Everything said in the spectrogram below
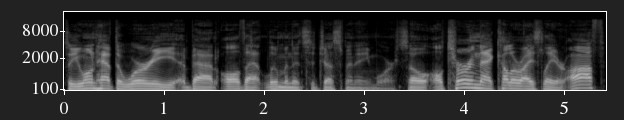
So you won't have to worry about all that luminance adjustment anymore. So I'll turn that colorized layer off.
